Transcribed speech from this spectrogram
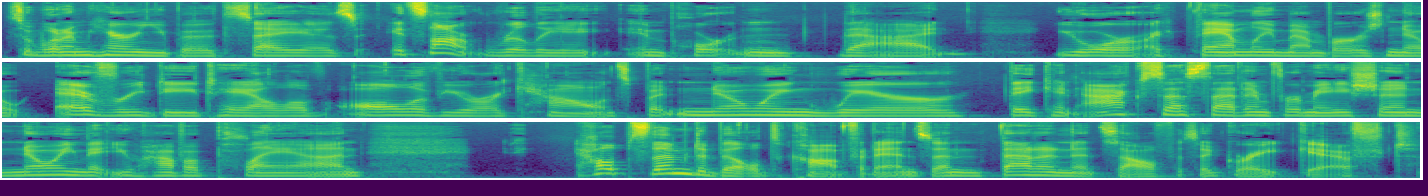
So, what I'm hearing you both say is it's not really important that your uh, family members know every detail of all of your accounts, but knowing where they can access that information, knowing that you have a plan, helps them to build confidence. And that in itself is a great gift.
